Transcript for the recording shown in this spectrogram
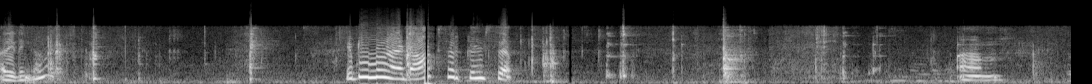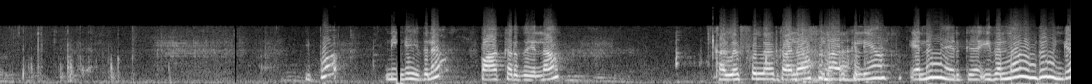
அது எடுங்க எப்படின்னா டார்க் சர்க்கிள்ஸ் இப்போ நீங்க இதுல பாக்குறது எல்லாம் கலர்ஃபுல்லா கலர்ஃபுல்லா இருக்கு. இல்லையா? என்னென்ன இருக்கு? இதெல்லாம் வந்து நீங்க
